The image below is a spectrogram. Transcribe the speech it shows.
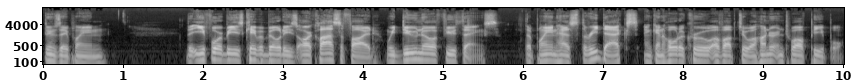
Doomsday plane, the E4B's capabilities are classified, we do know a few things. The plane has three decks and can hold a crew of up to 112 people.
